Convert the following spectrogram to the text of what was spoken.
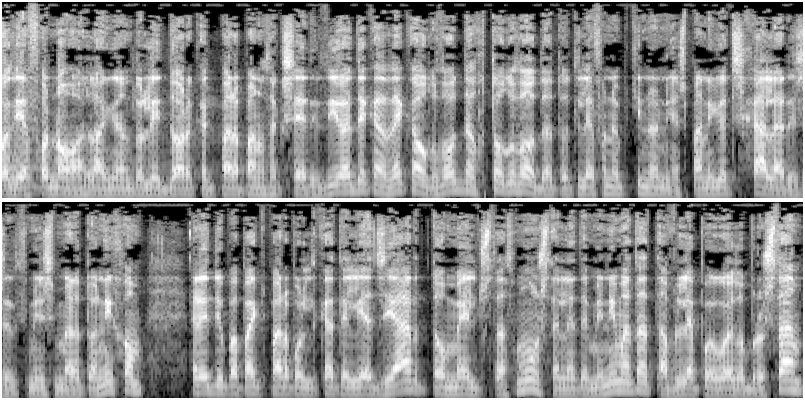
Εγώ διαφωνώ, αλλά για να το λέει τώρα κάτι παραπάνω θα ξέρει. 2.11.10.80.880 το τηλέφωνο επικοινωνίας. Παναγιώτης Χάλαρης ρυθμίζει σήμερα τον ήχο. Radio το mail του σταθμού. Στέλνετε μηνύματα, τα βλέπω εγώ εδώ μπροστά.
